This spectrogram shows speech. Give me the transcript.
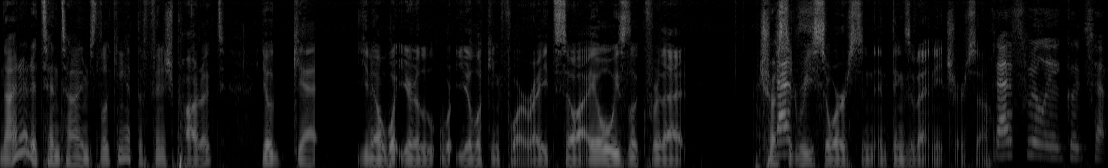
nine out of ten times, looking at the finished product, you'll get, you know, what you're what you're looking for, right? So I always look for that trusted That's- resource and, and things of that nature. So That's really a good tip.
